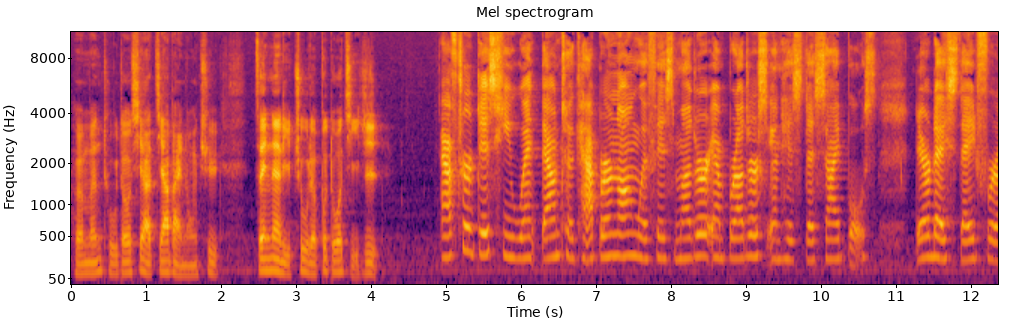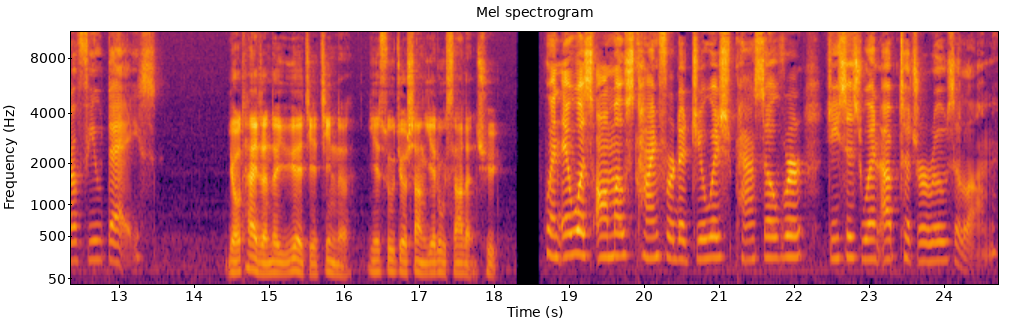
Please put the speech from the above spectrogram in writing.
和门徒都下迦百农去，在那里住了不多几日。After this, he went down to Capernaum with his mother and brothers and his disciples. There they stayed for a few days. 犹太人的逾越节近了，耶稣就上耶路撒冷去。When it was almost time for the Jewish Passover, Jesus went up to Jerusalem.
